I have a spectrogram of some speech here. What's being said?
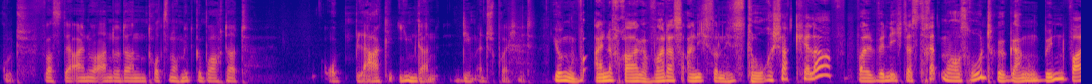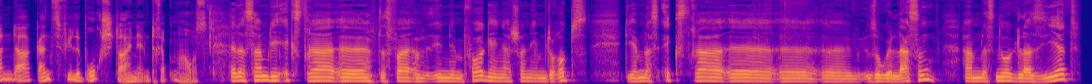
gut, was der eine oder andere dann trotzdem noch mitgebracht hat, oblag ihm dann dementsprechend. Jürgen, eine Frage. War das eigentlich so ein historischer Keller? Weil wenn ich das Treppenhaus runtergegangen bin, waren da ganz viele Bruchsteine im Treppenhaus. Ja, das haben die extra, äh, das war in dem Vorgänger schon im Drops, die haben das extra äh, äh, äh, so gelassen, haben das nur glasiert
